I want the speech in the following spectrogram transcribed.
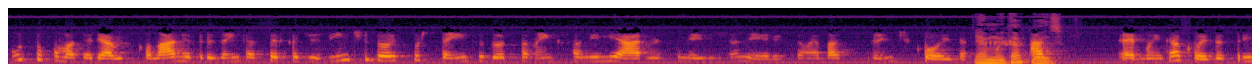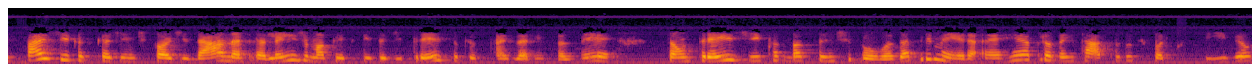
custo com material escolar representa cerca de 22% do orçamento familiar nesse mês de janeiro. Então é bastante coisa. É muita coisa. É muita coisa. As principais dicas que a gente pode dar, né, para além de uma pesquisa de preço que os pais devem fazer, são três dicas bastante boas. A primeira é reaproveitar tudo que for possível.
